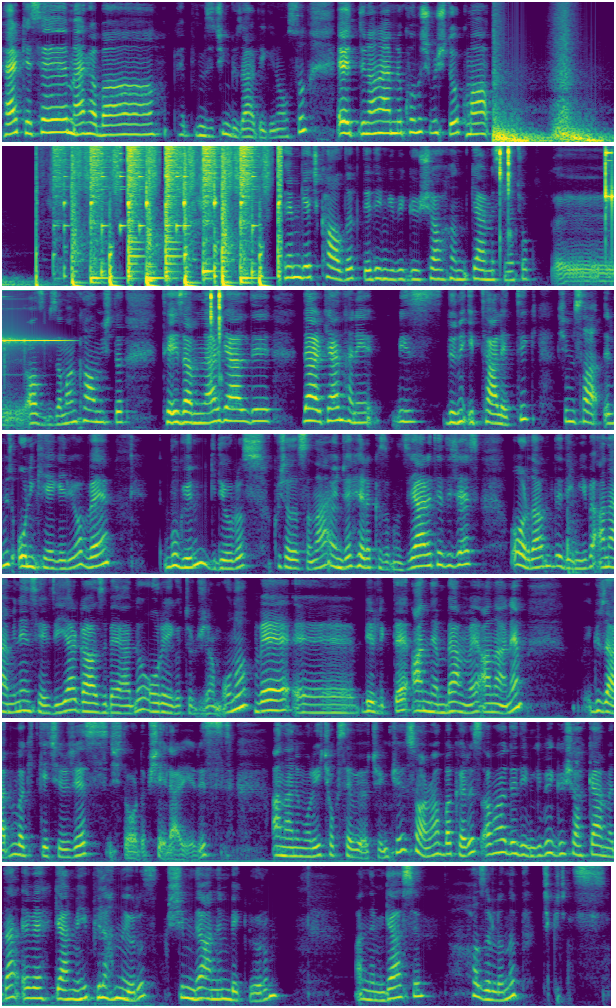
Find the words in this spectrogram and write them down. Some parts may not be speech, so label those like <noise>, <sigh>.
Herkese merhaba. Hepimiz için güzel bir gün olsun. Evet dün annemle konuşmuştuk ama hem geç kaldık. Dediğim gibi Gülşah'ın gelmesine çok e, az bir zaman kalmıştı. Teyzemler geldi derken hani biz dünü iptal ettik. Şimdi saatlerimiz 12'ye geliyor ve bugün gidiyoruz Kuşadası'na. Önce Hera kızımı ziyaret edeceğiz. Oradan dediğim gibi anneannemin en sevdiği yer Gazi Beğendi. Oraya götüreceğim onu ve e, birlikte annem, ben ve anneannem güzel bir vakit geçireceğiz. İşte orada bir şeyler yeriz. Anneannem orayı çok seviyor çünkü. Sonra bakarız ama dediğim gibi Gülşah gelmeden eve gelmeyi planlıyoruz. Şimdi annemi bekliyorum. Annem gelsin, hazırlanıp çıkacağız.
